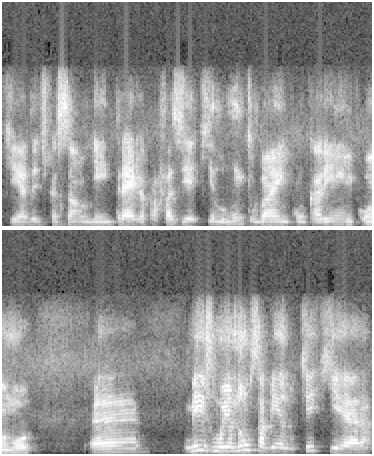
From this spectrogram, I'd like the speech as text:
que é a dedicação e a entrega para fazer aquilo muito bem, com carinho e com amor. É, mesmo eu não sabendo o que que era,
